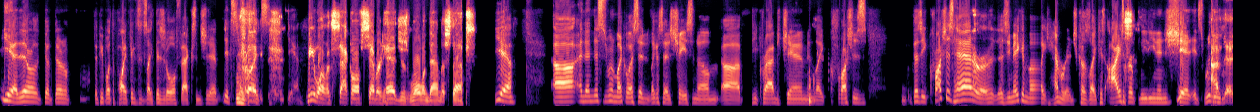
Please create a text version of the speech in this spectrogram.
yeah, they're they're the people at the party thinks it's like digital effects and shit. It's Right. it's- yeah. Meanwhile, it's sack off severed head just rolling down the steps. Yeah. Uh, and then this is when Michael, I said, like I said, is chasing him. Uh, he grabs Jim and like crushes. Does he crush his head or does he make him like hemorrhage? Because like his eyes start bleeding and shit. It's really. I,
